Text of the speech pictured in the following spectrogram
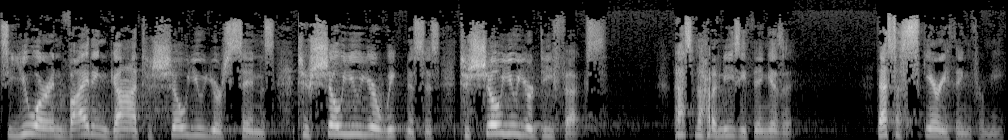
See, you are inviting God to show you your sins, to show you your weaknesses, to show you your defects. That's not an easy thing, is it? That's a scary thing for me.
